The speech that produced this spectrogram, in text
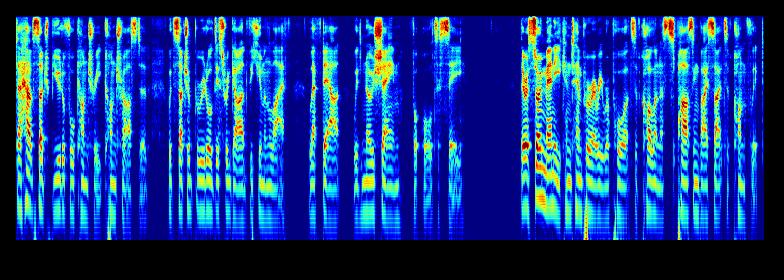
To have such beautiful country contrasted with such a brutal disregard for human life left out with no shame for all to see. There are so many contemporary reports of colonists passing by sites of conflict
